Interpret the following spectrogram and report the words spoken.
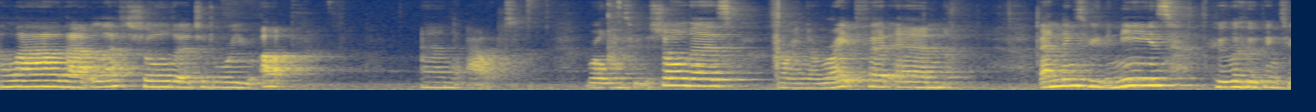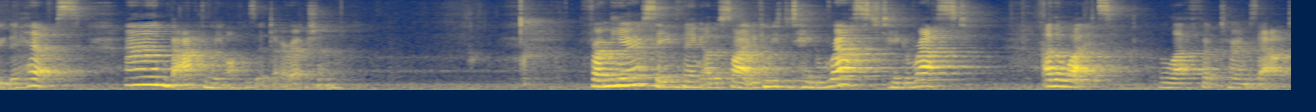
allow that left shoulder to draw you up and out. Rolling through the shoulders, drawing the right foot in, bending through the knees, hula hooping through the hips, and back in the opposite direction. From here, same thing, other side. If you need to take a rest, take a rest. Otherwise, left foot turns out,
